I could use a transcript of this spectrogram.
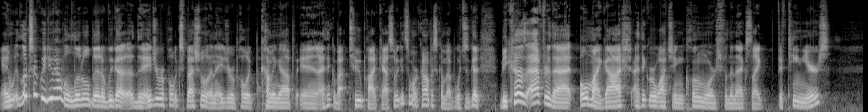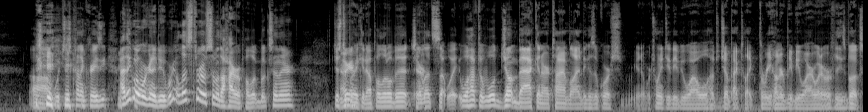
And it looks like we do have a little bit of, we got the Age of Republic special and the Age of Republic coming up in, I think, about two podcasts. So we get some more comics coming up, which is good. Because after that, oh my gosh, I think we're watching Clone Wars for the next like 15 years uh, which is kind of crazy. I think what we're going to do, we're gonna, let's throw some of the High Republic books in there, just to Okay. break it up a little bit. And let's uh, we'll have to we'll jump back in our timeline because of course you know we're 22 BBY, we'll have to jump back to like 300 BBY or whatever for these books.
